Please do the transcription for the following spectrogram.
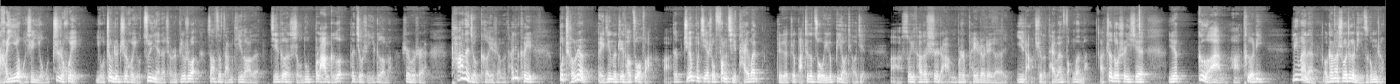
还也有一些有智慧、有政治智慧、有尊严的城市，比如说上次咱们提到的捷克首都布拉格，它就是一个嘛，是不是？它呢就可以什么？它就可以。不承认北京的这套做法啊，他绝不接受放弃台湾这个，这把这个作为一个必要条件啊，所以他的市长不是陪着这个议长去了台湾访问嘛？啊，这都是一些一些个案啊，特例。另外呢，我刚才说这个里子工程，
